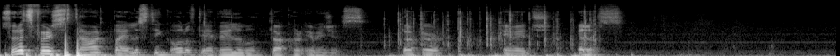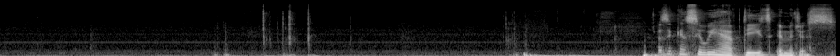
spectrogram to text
so let's first start by listing all of the available Docker images. Docker image ls. As you can see, we have these images.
